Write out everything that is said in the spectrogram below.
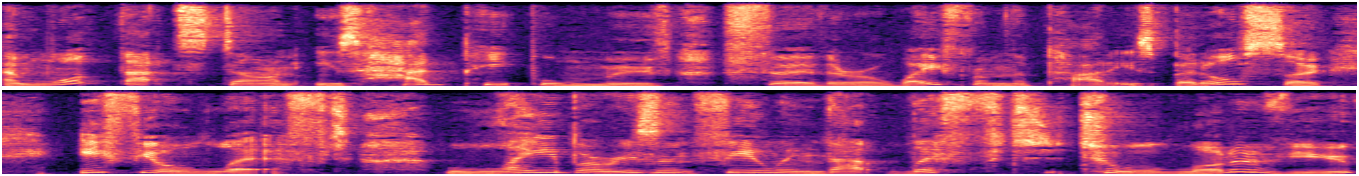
And what that's done is had people move further away from the parties, but also if you're left, Labor isn't feeling that left to a lot of you,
